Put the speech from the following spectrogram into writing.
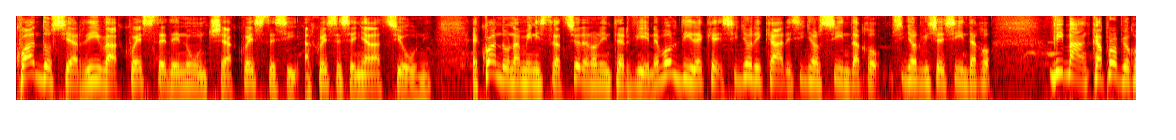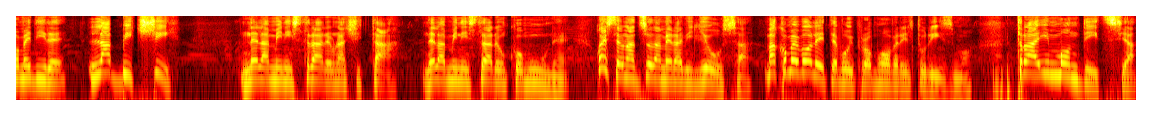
quando si arriva a queste denunce, a queste, sì, a queste segnalazioni e quando un'amministrazione non interviene vuol dire che signori cari, signor sindaco, signor vice sindaco, vi manca proprio come dire l'ABC nell'amministrare una città, nell'amministrare un comune. Questa è una zona meravigliosa, ma come volete voi promuovere il turismo? Tra immondizia,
